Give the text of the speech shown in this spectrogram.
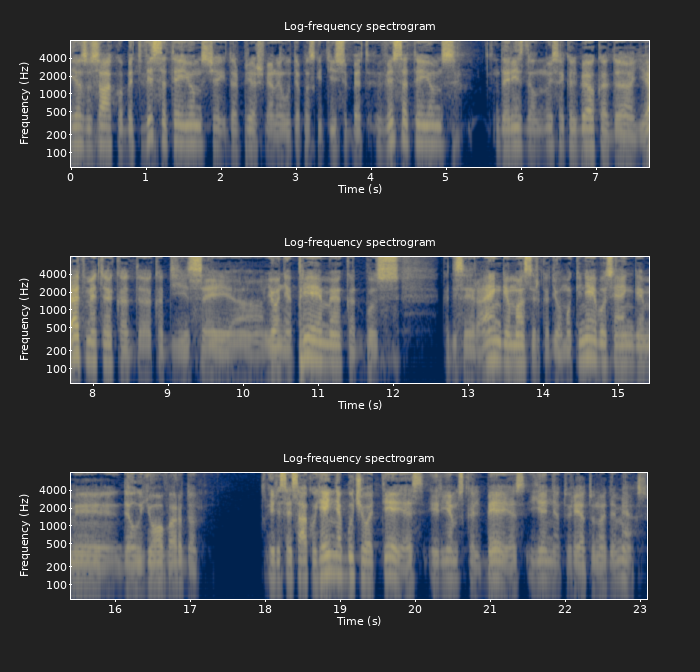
Jėzus sako, bet visa tai jums, čia dar prieš vieną eilutę paskaitysiu, bet visa tai jums darys dėl, nu jisai kalbėjo, kad jį atmetė, kad, kad jisai jo neprieėmė, kad, bus, kad jisai yra engiamas ir kad jo mokiniai bus engiami dėl jo vardo. Ir jisai sako, jei nebūčiau atėjęs ir jiems kalbėjęs, jie neturėtų nuodėmės.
